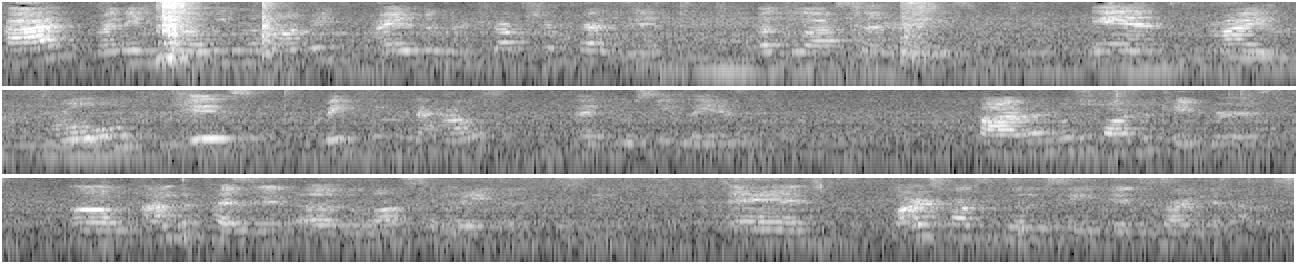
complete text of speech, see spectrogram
Hi, my name is Ali Muhammad. I am the construction president of the Lost Sunrays, and my role is making the house, as you'll see later. Hi, my name is Roger Capers. Um, I'm the president of the Lost you see, and my responsibility is designing the house.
